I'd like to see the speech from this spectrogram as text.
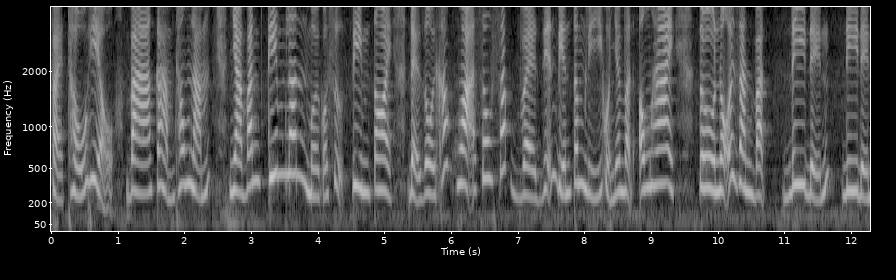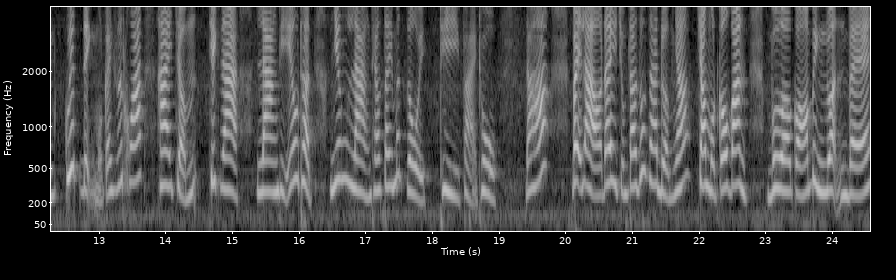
phải thấu hiểu và cảm thông lắm. Nhà văn Kim Lân mới có sự tìm tòi để rồi khắc họa sâu sắc về diễn biến tâm lý của nhân vật ông hai, từ nỗi dằn vặt đi đến đi đến quyết định một cách dứt khoát hai chấm, trích ra, làng thì yêu thật, nhưng làng theo tây mất rồi thì phải thù đó, vậy là ở đây chúng ta rút ra được nhá. Trong một câu văn vừa có bình luận về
